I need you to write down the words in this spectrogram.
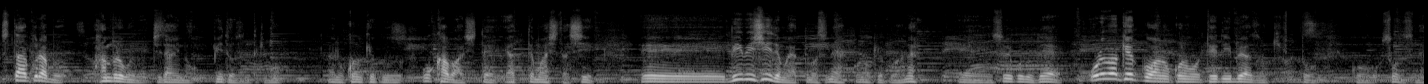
スタークラブハンブルグの時代のビートルズの時もあのこの曲をカバーしてやってましたし、えー、BBC でもやってますねこの曲はね、えー、そういうことで俺は結構あのこのテディ・ベアーズを聴くとこうそうですね。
